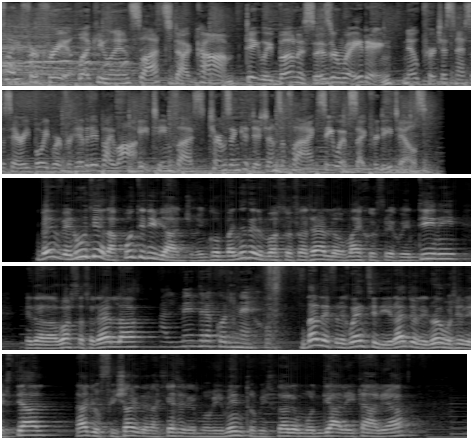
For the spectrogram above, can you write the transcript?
Play for free at LuckyLandSlots.com. Daily bonuses are waiting. No purchase necessary. Void where prohibited by law. 18 plus. Terms and conditions apply. See website for details. Benvenuti ad Appunti di Viaggio, in compagnia del vostro fratello Michael Frequentini e dalla vostra sorella Almendra Cornejo. Dalle frequenze di Radio Renuevo Celestial, radio ufficiale della Chiesa del Movimento Missionario Mondiale Italia,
